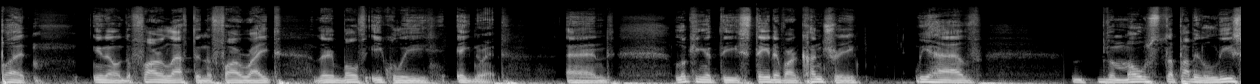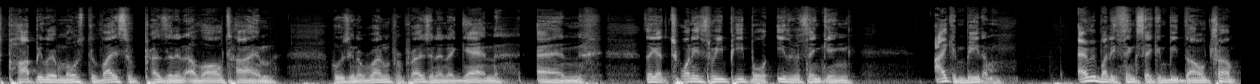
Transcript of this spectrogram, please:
but you know, the far left and the far right, they're both equally ignorant. And looking at the state of our country, we have the most, probably the least popular, most divisive president of all time who's going to run for president again. And they got 23 people either thinking, I can beat him. Everybody thinks they can beat Donald Trump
